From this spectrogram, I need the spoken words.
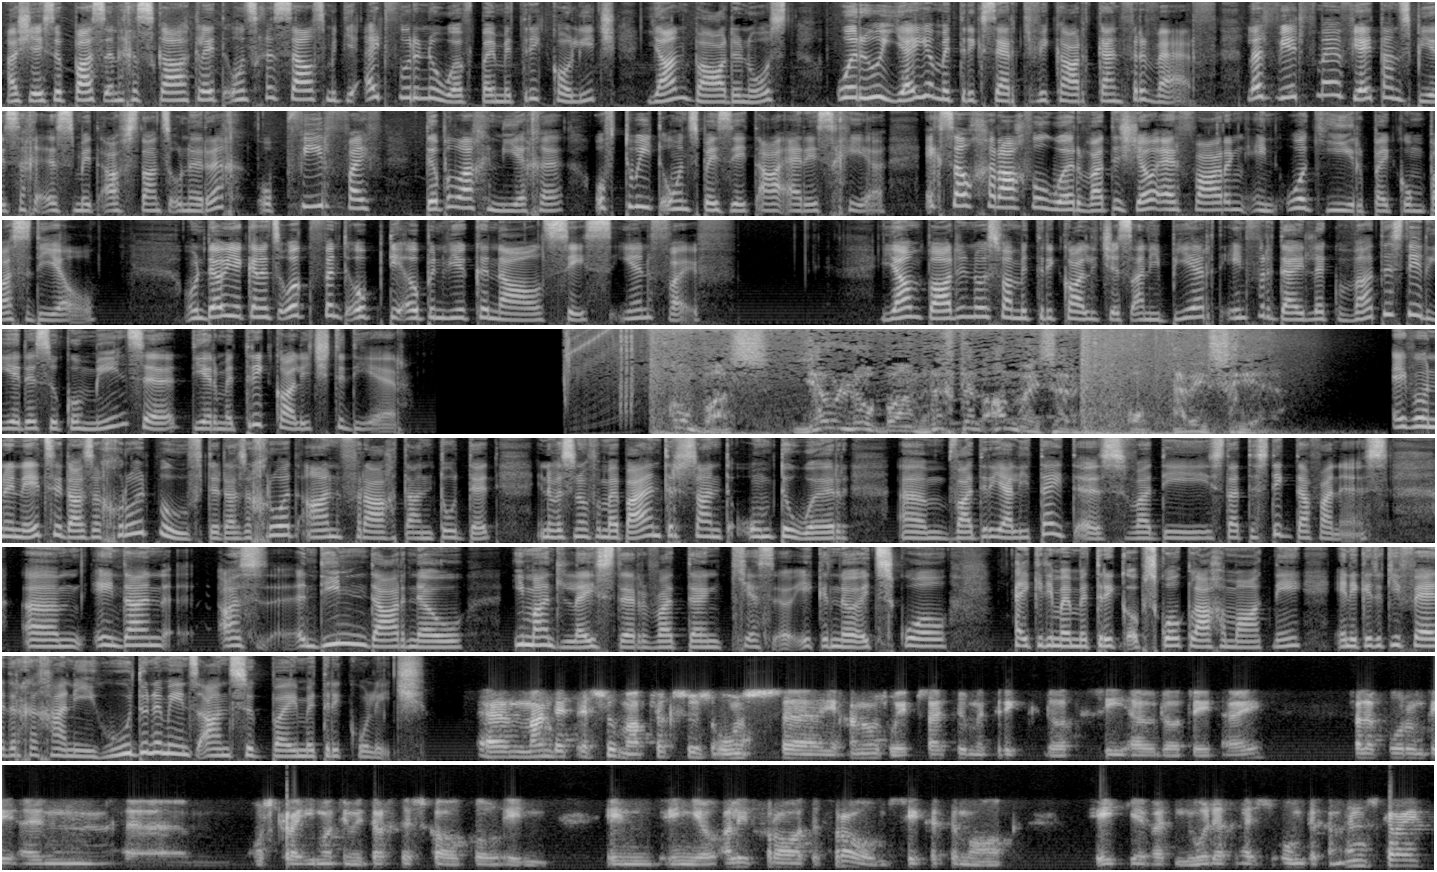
As jy sopas ingeskakel het, ons gesels met die uitvoerende hoof by Matriek College, Jan Badenhorst, oor hoe jy jou matrieksertifikaat kan verwerf. Laat weet vir my of jy tans besig is met afstandsonderrig op 45889 of tweet ons by ZARSG. Ek sal graag wil hoor wat is jou ervaring en ook hier by Kompas deel. Onthou jy kan dit ook vind op die OpenView kanaal 615. Jan Badenhorst van Matriek College is aan die beurt en verduidelik wat is die redes hoekom mense deur Matriek College studeer. Kompas, jou loopbaanrigtingaanwyser op RSG. Ek wou net sê daar's 'n groot behoefte, daar's 'n groot aanvraag dan tot dit en dit was nou vir my baie interessant om te hoor ehm um, wat die realiteit is, wat die statistiek daarvan is. Ehm um, en dan as indien daar nou iemand luister wat dink ek het nou uit skool ek het nie my matriek op skool klaar gemaak nie en ek het ook nie verder gegaan nie. Hoe doen 'n mens aansoek by Matriek College? Ehm uh, man, dit is so maklik soos ons uh, jy gaan ons webwerf toe matriek.co.za. Vul 'n vormpie in, ehm um, ons kry iemand om jou terug te skakel en en en jou al die vrae te vra om seker te maak het jy wat nodig is om te kan inskryf.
